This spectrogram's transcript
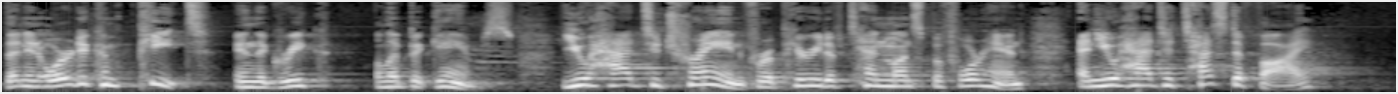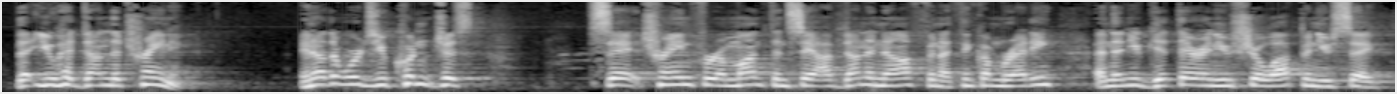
that in order to compete in the Greek Olympic Games, you had to train for a period of 10 months beforehand, and you had to testify that you had done the training. In other words, you couldn't just say, train for a month and say, I've done enough and I think I'm ready. And then you get there and you show up and you say,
